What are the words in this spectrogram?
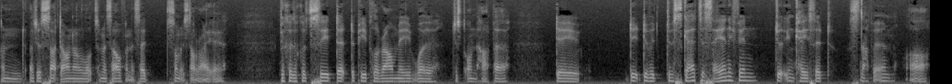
And I just sat down and I looked at myself and I said, "Something's not right here," because I could see that the people around me were just unhappy. They they, they, were, they were scared to say anything just in case I'd snap at them or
